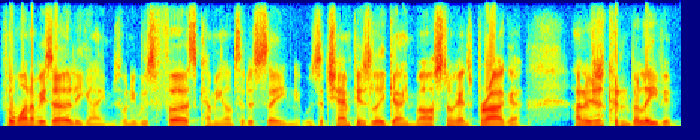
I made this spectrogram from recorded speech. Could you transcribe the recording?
for one of his early games when he was first coming onto the scene. It was a Champions League game, Arsenal against Braga, and I just couldn't believe him.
